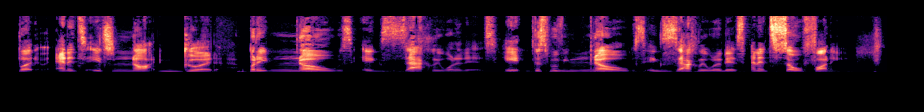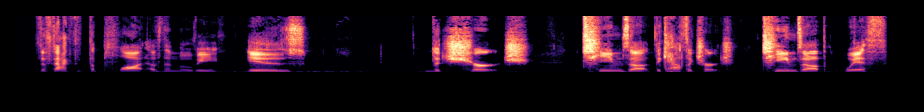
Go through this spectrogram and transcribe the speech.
but and it's it's not good, but it knows exactly what it is. It this movie knows exactly what it is, and it's so funny. the fact that the plot of the movie is the church teams up, the Catholic Church teams up with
